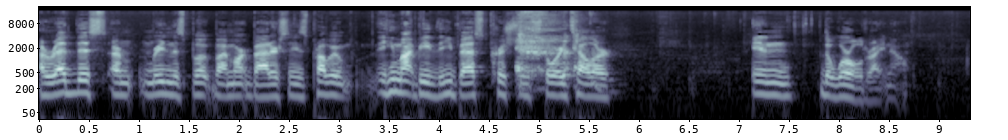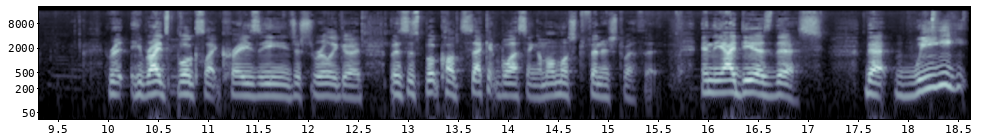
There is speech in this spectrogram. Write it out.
I read this, I'm reading this book by Mark Batterson. He's probably, he might be the best Christian storyteller in the world right now. He writes books like crazy. He's just really good. But it's this book called Second Blessing. I'm almost finished with it. And the idea is this that we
